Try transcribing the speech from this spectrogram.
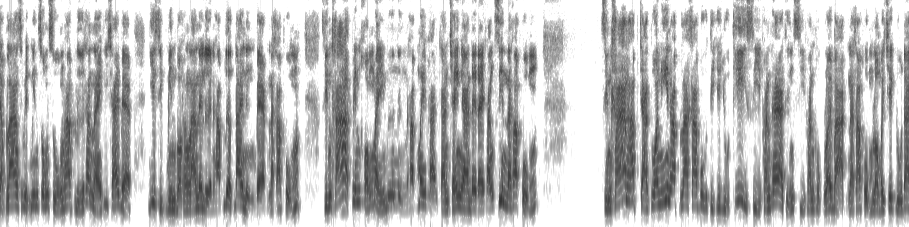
จับล่าง 11 มิลทรงสูงนะครับ หรือท่านไหนที่ใช้แบบ 20 มิลบอกทางร้านได้เลยนะครับ เลือกได้หนึ่งแบบนะครับผม สินค้าเป็นของใหม่มือหนึ่งนะครับ ไม่ผ่านการใช้งานใด ๆ ทั้งสิ้นนะครับ ผม สินค้านะครับจากตัวนี้นะครับ ราคาปกติจะอยู่ที่ 4,500 ถึง 4,600 บาทนะครับ ผมลองไปเช็คดูได้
